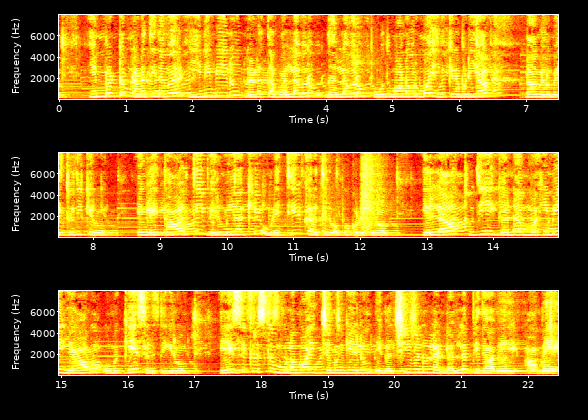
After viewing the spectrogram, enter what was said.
இம்மட்டும் நடத்தினவர் இனிமேலும் நடத்த வல்லவரும் நல்லவரும் போதுமானவருமாய் இருக்கிறபடியால் நாங்கள் உம்மை துதிக்கிறோம். எங்களை தாழ்த்தி வெறுமையாக்கி உம்முடைய தீர்க்கரத்தில் ஒப்பு கொடுக்கிறோம் எல்லா துதி கன மகிமை யாவும் உமக்கே செலுத்துகிறோம். இயேசு கிறிஸ்து மூலமாய் ஜெமங்கேலும் எங்கள் ஜீவனுள்ள நல்ல பிதாவே ஆமே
